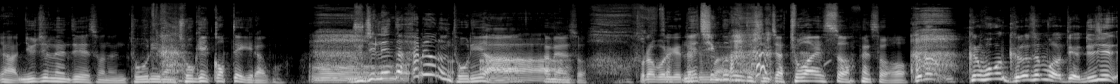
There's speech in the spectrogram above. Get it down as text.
야 뉴질랜드에서는 돌이랑 조개 껍데기라고 뉴질랜드 하면은 돌이야 아. 하면서 돌아버리겠다. 내 정말. 친구들도 진짜 좋아했어 하면서 그런 그럼 혹은 그런 선물 어때요? 뉴지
